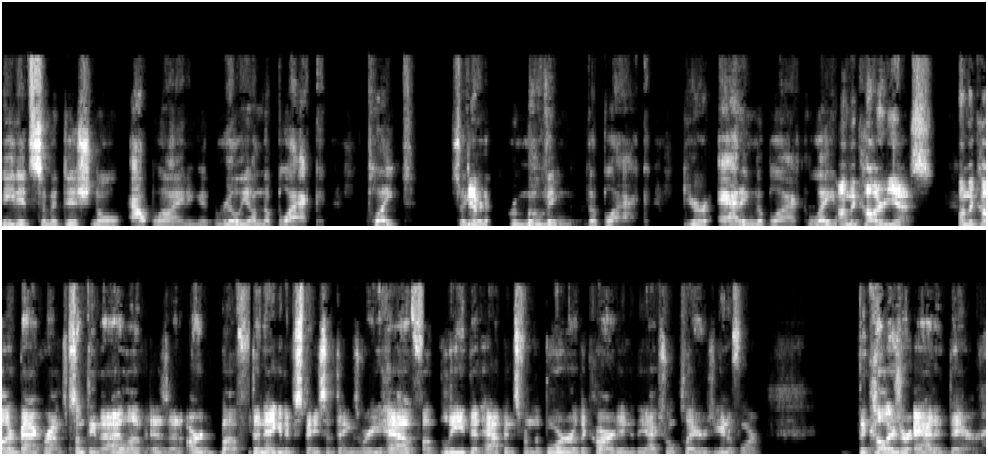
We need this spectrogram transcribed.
needed some additional outlining, really on the black plate. So yep. you're removing the black, you're adding the black later. On the color, yes. On the color background, something that I love as an art buff, the negative space of things, where you have a bleed that happens from the border of the card into the actual player's uniform. The colors are added there.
